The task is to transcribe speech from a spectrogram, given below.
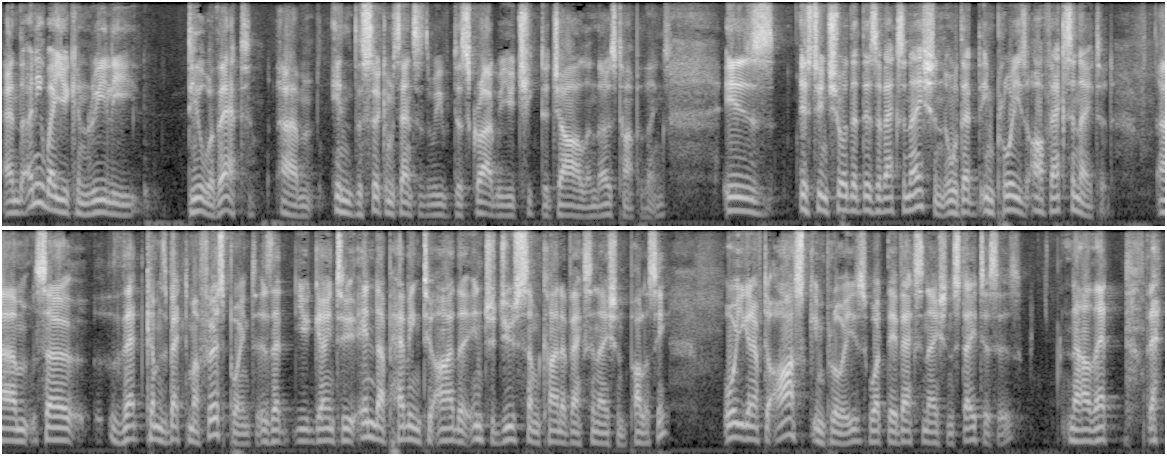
And the only way you can really deal with that um, in the circumstances we've described, where you cheek to jowl and those type of things, is is to ensure that there's a vaccination or that employees are vaccinated. Um, so that comes back to my first point: is that you're going to end up having to either introduce some kind of vaccination policy, or you're going to have to ask employees what their vaccination status is. Now that that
